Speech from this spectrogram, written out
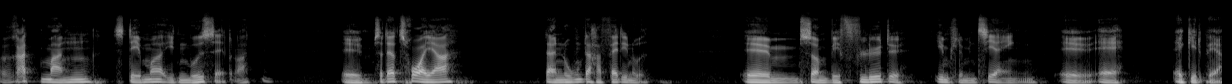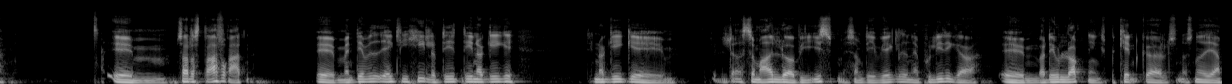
ret mange stemmer i den modsatte retning. Øh, så der tror jeg, der er nogen, der har fat i noget, øh, som vil flytte implementeringen øh, af, af GDPR. Øhm, så er der strafferetten, øh, men det ved jeg ikke lige helt, og det, det er nok ikke, det er nok ikke øh, så meget lobbyisme, som det i virkeligheden er politikere, øh, og det er jo lokningsbekendtgørelsen og sådan noget, jeg,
